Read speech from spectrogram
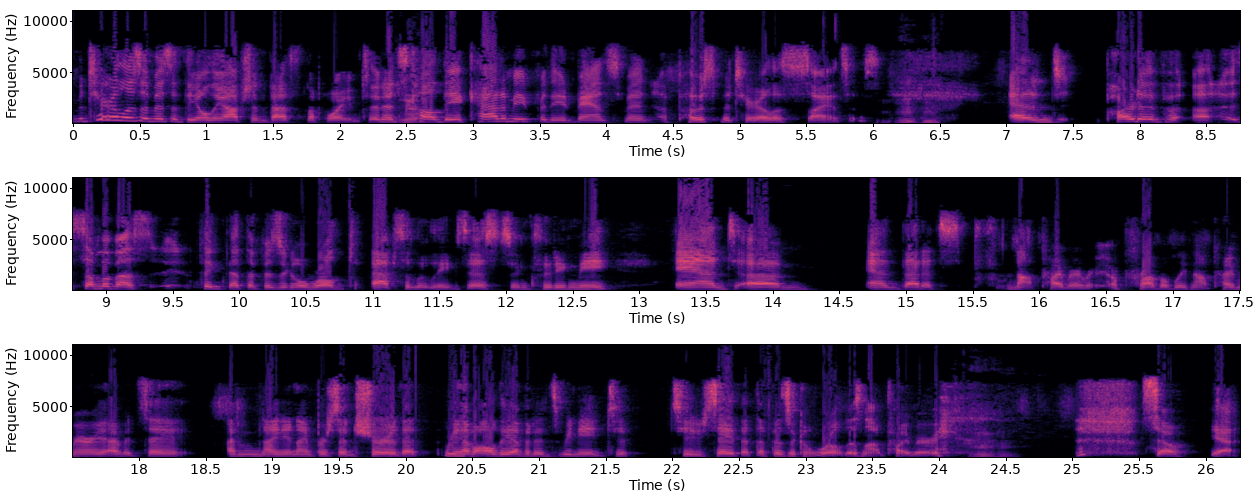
Materialism isn't the only option. That's the point, and it's yeah. called the Academy for the Advancement of Post-Materialist Sciences. Mm-hmm. And part of uh, some of us think that the physical world absolutely exists, including me, and um, and that it's not primary, or probably not primary. I would say I'm 99% sure that we have all the evidence we need to to say that the physical world is not primary. Mm-hmm. So yeah,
